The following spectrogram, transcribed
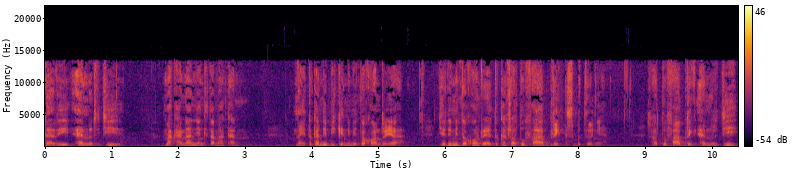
dari energi makanan yang kita makan. Nah itu kan dibikin di mitokondria. Jadi mitokondria itu kan suatu fabrik sebetulnya, suatu fabrik energi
